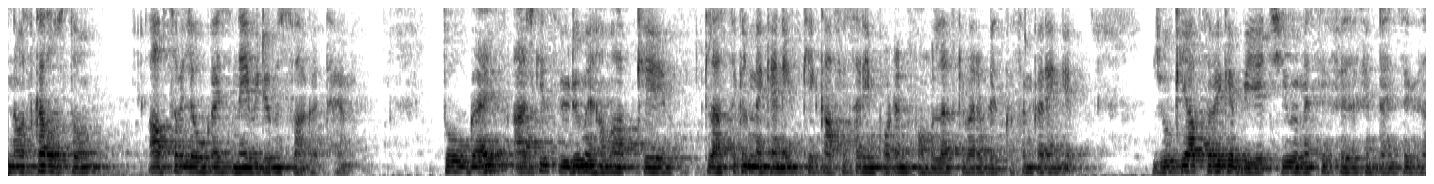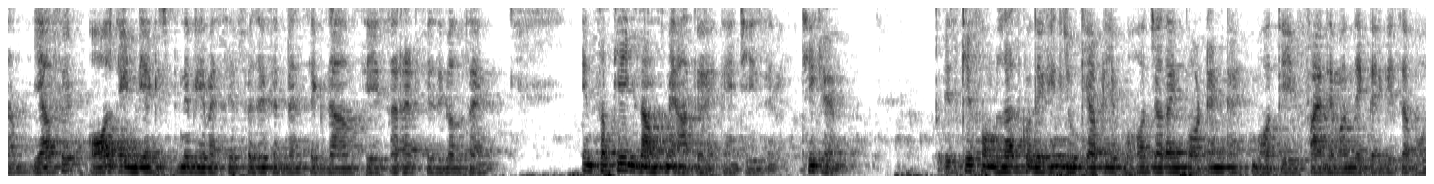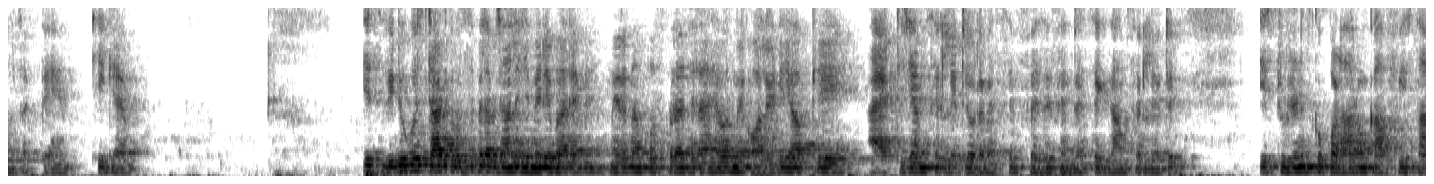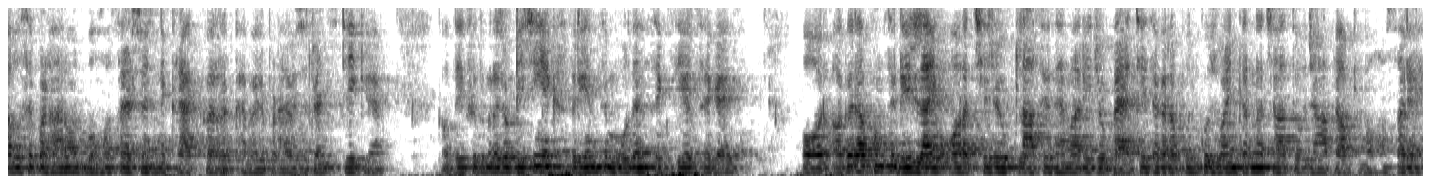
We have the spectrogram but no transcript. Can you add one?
नमस्कार दोस्तों, आप सभी लोगों का इस नए वीडियो में स्वागत है। तो गाइस आज की इस वीडियो में हम आपके क्लासिकल मैकेनिक्स के काफ़ी सारे इंपॉर्टेंट फार्मूलाज के बारे में डिस्कशन करेंगे, जो कि आप सभी के B H U M S C physics entrance exam या फिर ऑल इंडिया के जितने भी M S C physics entrance exam C S R and physical science इन सब के एग्ज़ाम्स में आते रहते हैं चीज़ें, ठीक है? तो इसके फॉर्मूलाज को देखेंगे, जो कि आपके लिए बहुत ज़्यादा इंपॉर्टेंट है, बहुत ही फ़ायदेमंद एक तरीके से आप बोल सकते हैं, ठीक है? इस वीडियो को स्टार्ट करो। उससे पहले आप जान लीजिए मेरे बारे में। मेरा नाम पुष्पराज राय है और मैं ऑलरेडी आपके आई जैम से रिलेटेड और एम फिजिक्स एंट्रेंस एग्ज़ाम से रिलेटेड स्टूडेंट्स को पढ़ा रहा हूँ, काफ़ी सालों से पढ़ा रहा हूँ और बहुत सारे स्टूडेंट्स ने क्रैक कर रखा है मेरे पढ़ाए हुए स्टूडेंट्स ठीक है? तो आप देख सकते हो मेरा जो टीचिंग एक्सपीरियंस है मोर देन सिक्स ईयर्स है गैस और अगर आप हमसे डेली लाइफ और अच्छे जो क्लासेस हैं, हमारी जो बैचेज अगर आप उनको ज्वाइन करना चाहते हो, जहाँ पे आपके बहुत सारे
